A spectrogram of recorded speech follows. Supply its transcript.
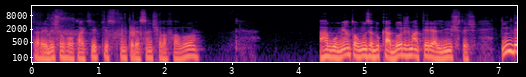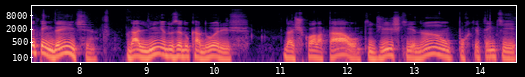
Peraí, deixa eu voltar aqui, porque isso foi interessante que ela falou. Argumento alguns educadores materialistas, independente da linha dos educadores da escola tal, que diz que não, porque tem que.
